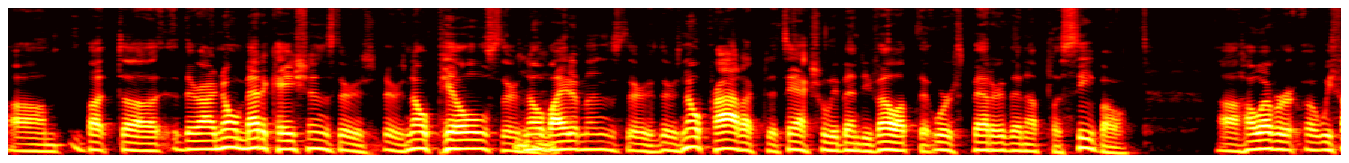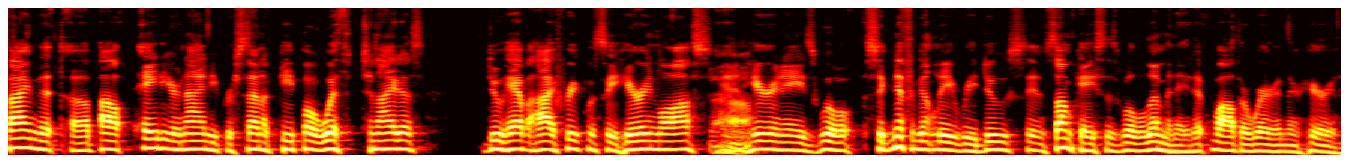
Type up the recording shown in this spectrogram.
Um, but uh, there are no medications. There's there's no pills. There's no Mhm. vitamins. There's there's no product that's actually been developed that works better than a placebo. Uh, however, uh, we find that uh, about 80 or 90 percent of people with tinnitus do have a high frequency hearing loss, Uh-huh. and hearing aids will significantly reduce, in some cases, will eliminate it while they're wearing their hearing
